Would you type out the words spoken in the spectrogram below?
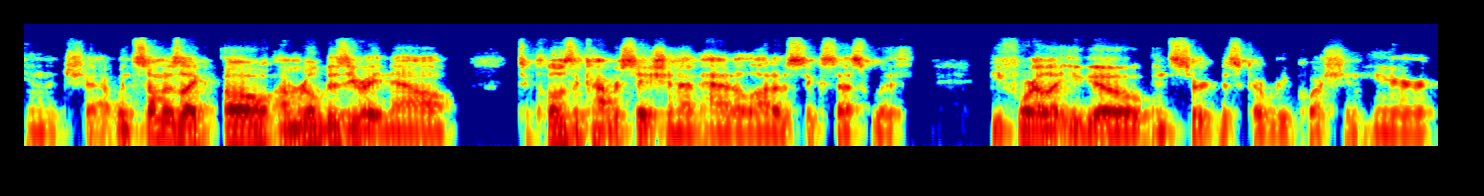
in the chat. When someone's like, oh, I'm real busy right now, to close the conversation, I've had a lot of success with. Before I let you go, insert discovery question here.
